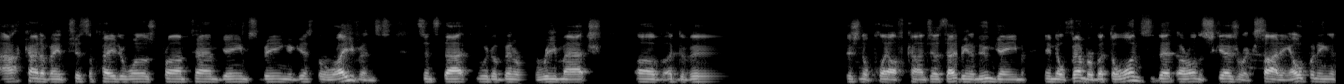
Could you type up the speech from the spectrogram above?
I kind of anticipated one of those primetime games being against the Ravens, since that would have been a rematch of a division playoff contest. That'd be a noon game in November. But the ones that are on the schedule are exciting. Opening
